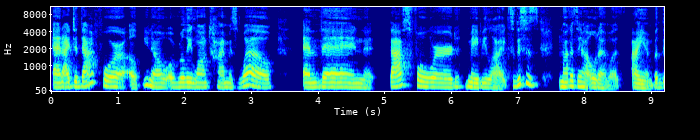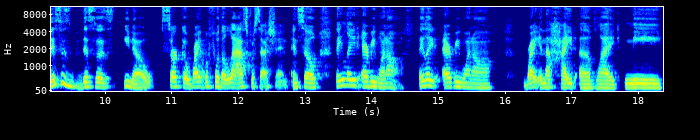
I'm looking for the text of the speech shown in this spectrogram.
And I did that for, a, you know, a really long time as well. And then fast forward maybe like so this is I'm not gonna say how old I was. I am, but this is this was, you know, circa right before the last recession. And so they laid everyone off. They laid everyone off right in the height of like me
